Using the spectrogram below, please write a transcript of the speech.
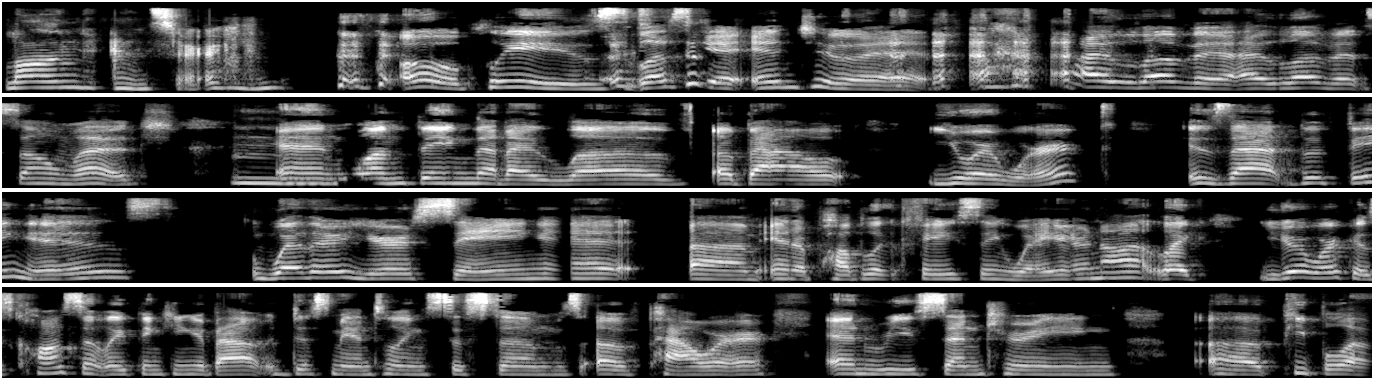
Long answer. oh, please, let's get into it. I love it. I love it so much. Mm. And one thing that I love about your work is that the thing is, whether you're saying it um, in a public facing way or not, like your work is constantly thinking about dismantling systems of power and recentering uh, people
